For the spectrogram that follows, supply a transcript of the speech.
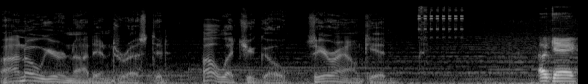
I know you're not interested. I'll let you go. See you around, kid. Okay.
